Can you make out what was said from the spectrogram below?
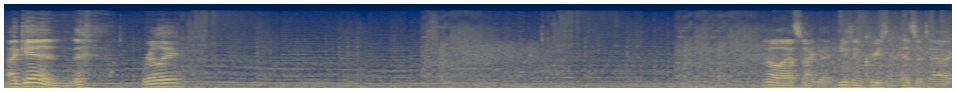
Again! really? Oh, that's not good. He's increasing his attack.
